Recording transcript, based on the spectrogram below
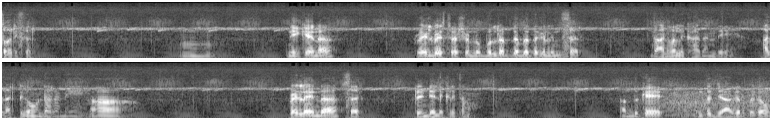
sorry sir. మ్మ్. నీకేనా? రైల్వే స్టేషన్లో బుల్లెట్ దెబ్బ తగిలింది? సార్ దానివల్ల కాదండి. అలర్ట్గా ఉండాలని. ఆ. పెళ్ళయిందా? సార్ రెండేళ్ళ క్రితం. అందుకే ఇంత జాగ్రత్తగా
